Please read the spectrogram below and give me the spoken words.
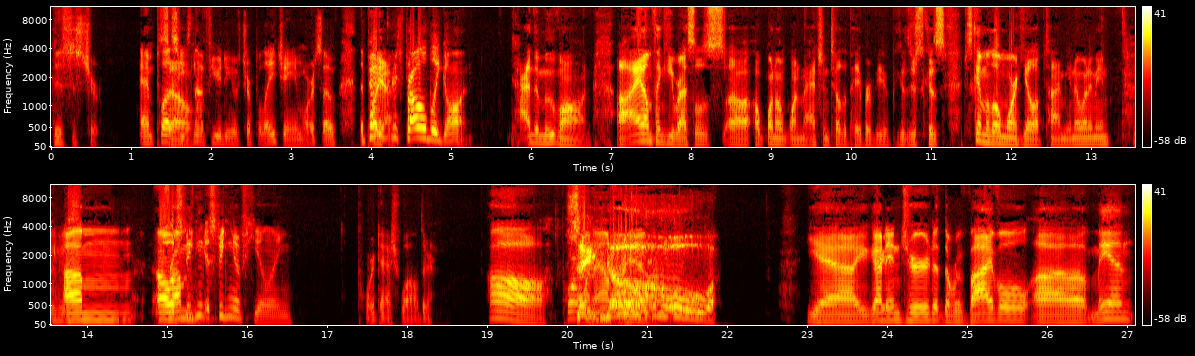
this is true. And plus, So- he's not feuding with Triple H anymore, so the Oh, yeah. pedigree's probably gone. Time to move on. Uh, I don't think he wrestles uh, a one-on-one match until the pay-per-view because just because just give him a little more heel up time. You know what I mean? Mhm. Um. Oh, from- speaking speaking of healing, poor Dash Wilder. Oh, say one out for. Yeah, he got injured. At the revival. Uh, man,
